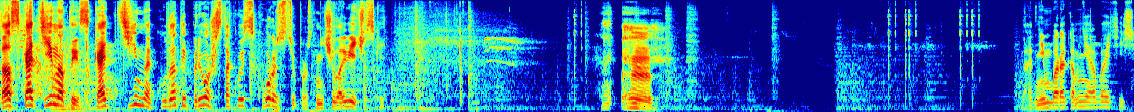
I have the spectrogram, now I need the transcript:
Да скотина ты, скотина! Куда ты прешь с такой скоростью? Просто нечеловеческой. Одним бараком не обойтись.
